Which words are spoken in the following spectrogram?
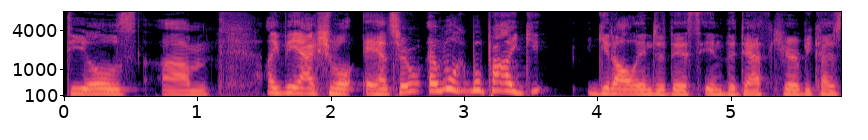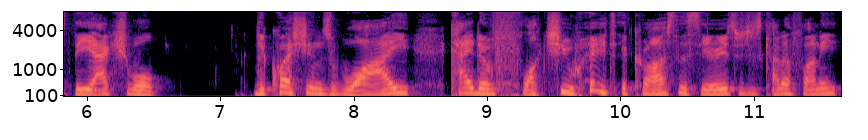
deals. Um, like the actual answer, and we'll we'll probably get, get all into this in the Death Cure because the actual the questions why kind of fluctuate across the series, which is kind of funny.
